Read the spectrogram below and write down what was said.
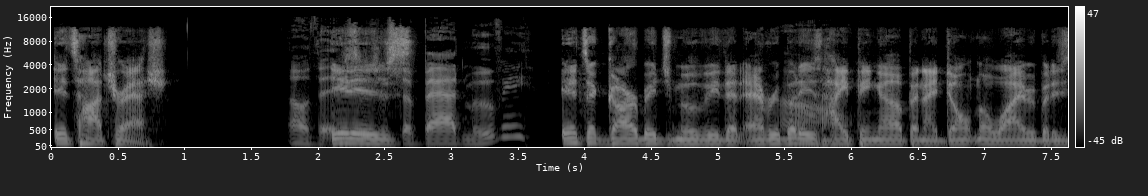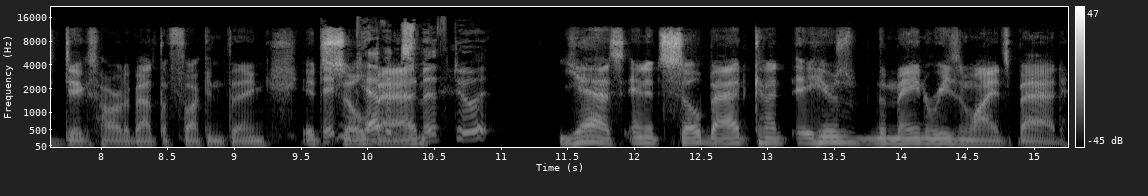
It's hot trash. Oh, the, It is it is- just a bad movie. It's a garbage movie that everybody's ah. hyping up, and I don't know why everybody's dicks hard about the fucking thing. It's Didn't so Kevin bad. Smith do it? Yes, and it's so bad. Can I? Here's the main reason why it's bad.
